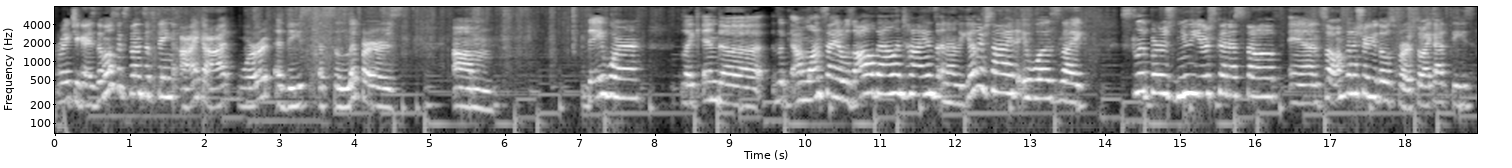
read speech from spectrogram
Alright you guys, the most expensive thing I got were these slippers. Um, they were like in the look on one side it was all valentines and on the other side it was like slippers new year's kind of stuff and so i'm gonna show you those first. So i got these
